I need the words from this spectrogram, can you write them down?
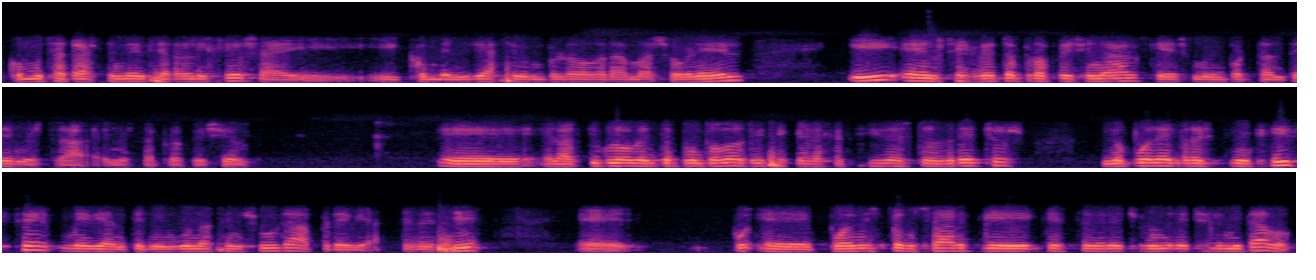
con mucha trascendencia religiosa y, convendría hacer un programa sobre él, y el secreto profesional, que es muy importante en nuestra, en nuestra profesión. Eh, el artículo 20.2 dice que el ejercicio de estos derechos no puede restringirse mediante ninguna censura previa. Es decir, puedes pensar que, este derecho es un derecho limitado.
